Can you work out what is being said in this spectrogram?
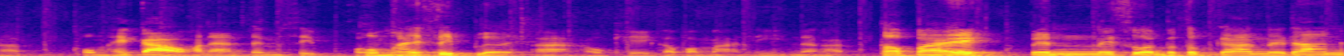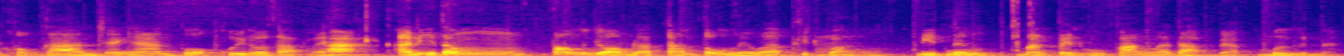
ครับ ผมให้ 9 คะแนนเต็ม 10 ผมให้ 10 เลยอ่าโอเคก็ประมาณนี้นะครับ ต่อไปเป็นในส่วนประสบการณ์ในด้านของการใช้งานพวกคุยโทรศัพท์ไหมอะอันนี้ต้องต้องยอมรับตามตรงเลยว่าผิดหวังอืมนิดนึง มันเป็นหูฟังระดับแบบหมื่นอะ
